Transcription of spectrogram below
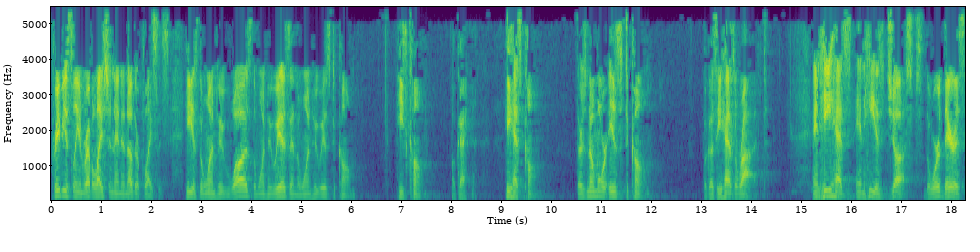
Previously in Revelation and in other places. He is the one who was, the one who is, and the one who is to come. He's come. Okay? He has come. There's no more is to come because he has arrived. And he has, and he is just. The word there is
